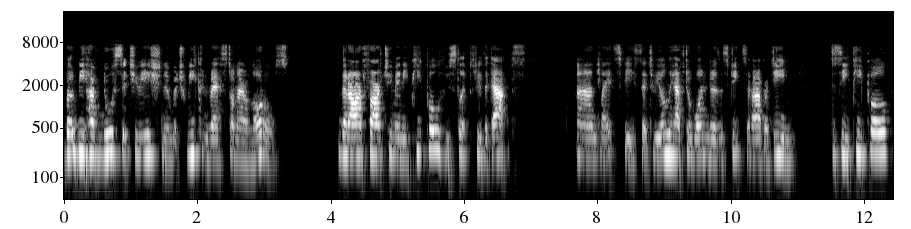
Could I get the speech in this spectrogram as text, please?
but we have no situation in which we can rest on our laurels. There are far too many people who slip through the gaps, and let's face it, we only have to wander the streets of Aberdeen to see people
